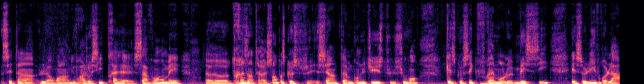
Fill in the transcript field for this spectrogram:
c'est un, un ouvrage aussi très savant, mais euh, très intéressant, parce que c'est un thème qu'on utilise souvent. Qu'est-ce que c'est que vraiment le Messie? Et ce livre-là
